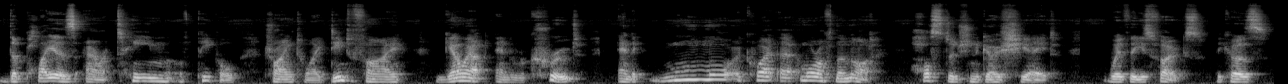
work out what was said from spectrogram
the players are a team of people trying to identify go out and recruit and more quite uh, more often than not hostage negotiate with these folks because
